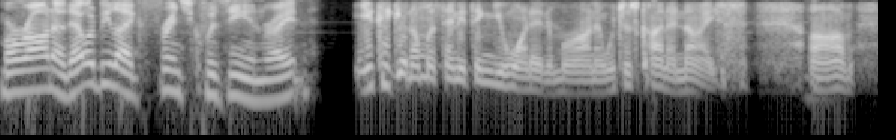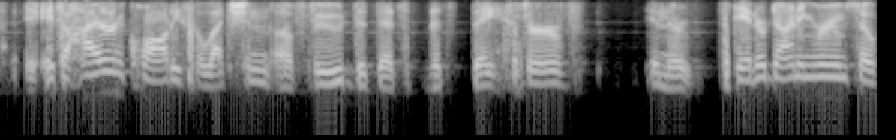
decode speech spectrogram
Murano, that would be like French cuisine, right? You could get almost anything you wanted in Murano, which is kind of nice. Um, it's a higher quality selection of food that that's, that they serve in their standard dining room. So,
